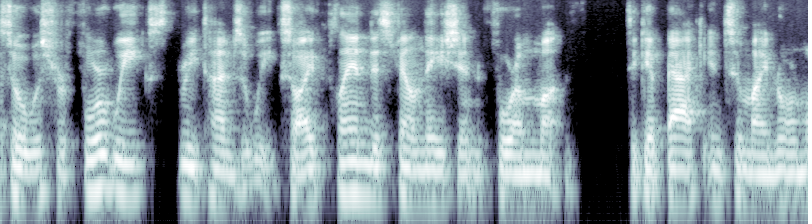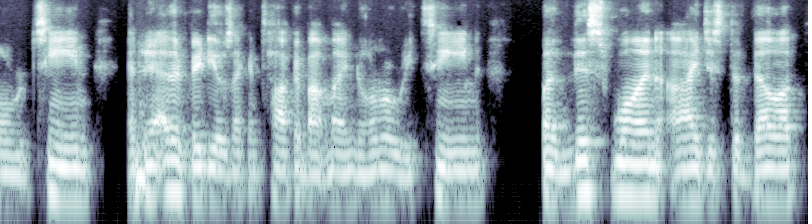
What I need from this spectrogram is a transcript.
so it was for four weeks, three times a week. So I planned this foundation for a month to get back into my normal routine. And in other videos, I can talk about my normal routine. But this one I just developed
